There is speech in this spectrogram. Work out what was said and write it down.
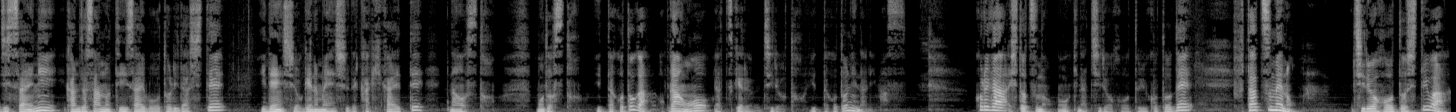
実際に患者さんの T 細胞を取り出して、遺伝子をゲノム編集で書き換えて治すと、戻すといったことが、がんをやっつける治療といったことになります。これが一つの大きな治療法ということで、二つ目の治療法としては、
